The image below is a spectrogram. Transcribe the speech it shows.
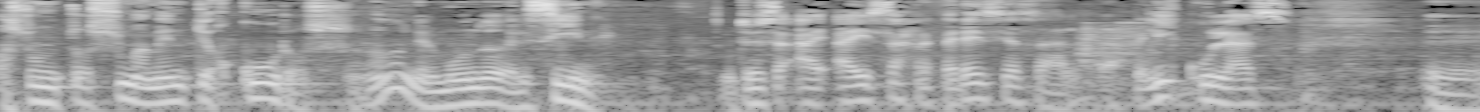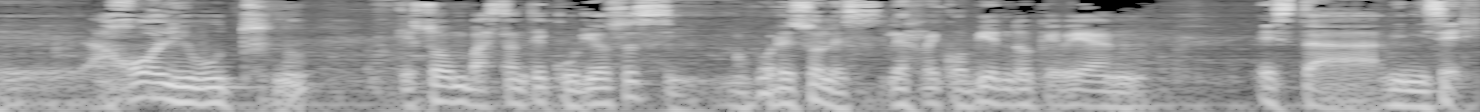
asuntos sumamente oscuros en el mundo del cine. Entonces hay, hay referencias a las películas, eh, a Hollywood, ¿no? que son bastante curiosas y, por eso les, les recomiendo que vean esta miniserie.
